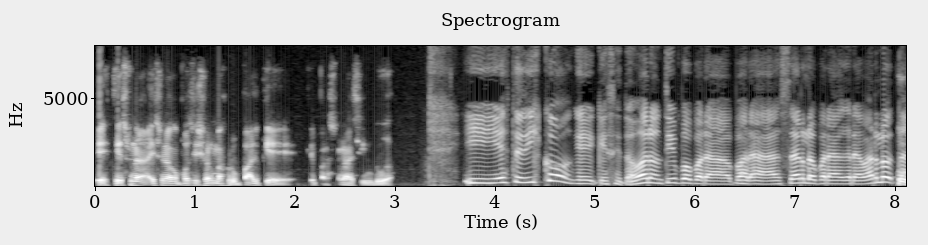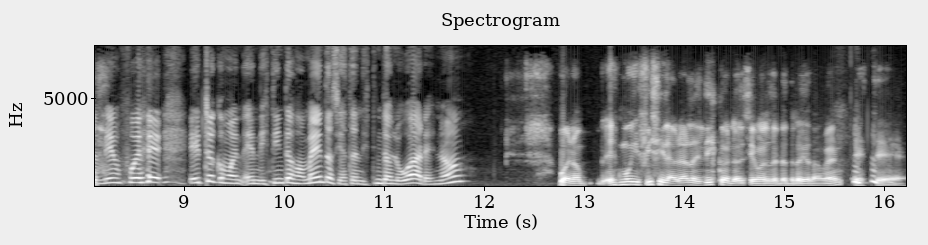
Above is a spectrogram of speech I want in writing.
este, es, una, es una composición más grupal que, personal, sin duda. Y este disco, que, se tomaron tiempo para, para hacerlo, para grabarlo, también fue hecho como en, distintos momentos y hasta en distintos lugares, ¿no? Bueno, es muy difícil hablar del disco, lo decíamos el otro día también, este,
